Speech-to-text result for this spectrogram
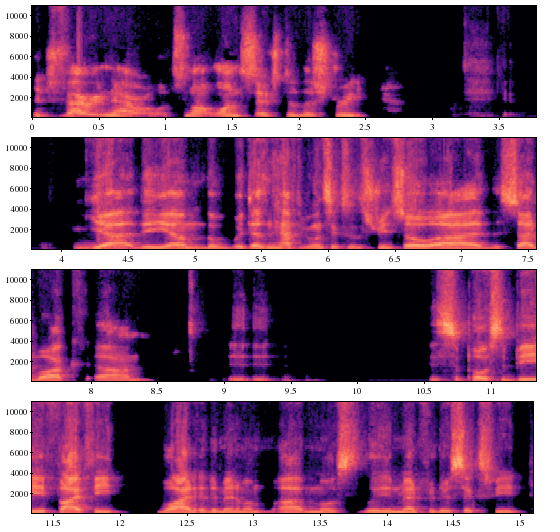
It's very narrow. It's not one sixth of the street. Yeah, the um the it doesn't have to be one sixth of the street. So uh, the sidewalk um is supposed to be five feet wide at a minimum. Uh, mostly in Medford, they're six feet.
